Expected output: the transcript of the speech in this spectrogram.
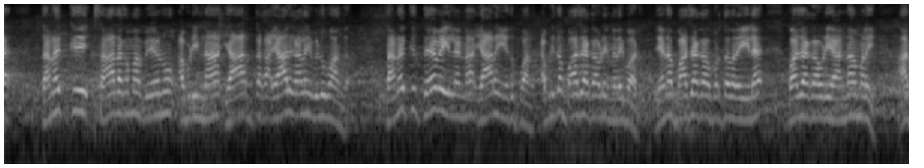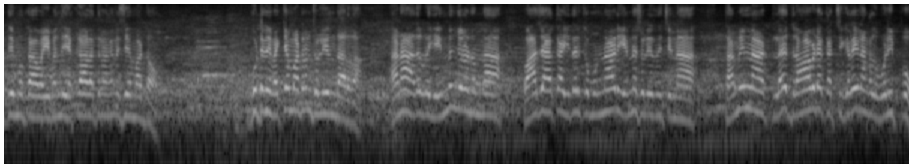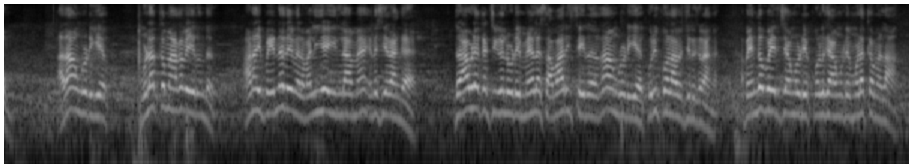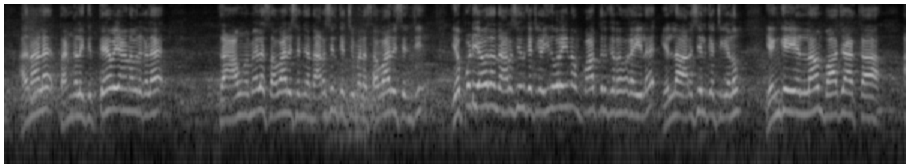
தனக்கு சாதகமாக வேணும் அப்படின்னா யார்கிட்ட யாரு காலையும் விழுவாங்க. தனக்கு தேவையில்லைன்னா யாரையும் எதிர்ப்பாங்க. அப்படி தான் பாஜகவுடைய நிலைப்பாடு. ஏன்னா பாஜகவை பொறுத்தவரையில் பாஜகவுடைய அண்ணாமலை அதிமுகவை வந்து எக்காலத்தில் நாங்கள் என்ன செய்ய மாட்டோம்? கூட்டணி வைக்க மாட்டோம்னு சொல்லியிருந்தார் தான் ஆனால் அதனுடைய இன்னும் சொல்லணும்னா பாஜக இதற்கு முன்னாடி என்ன சொல்லியிருந்துச்சுன்னா தமிழ்நாட்டில் திராவிட கட்சிகளை நாங்கள் ஒழிப்போம். அதான் அவங்களுடைய முழக்கமாகவே இருந்தது. ஆனால் இப்போ என்னது வேறு வழியே இல்லாமல் என்ன செய்கிறாங்க திராவிட கட்சிகளுடைய மேலே சவாரி செய்கிறது தான் அவங்களுடைய குறிக்கோளாக வச்சுருக்கிறாங்க. அப்போ எங்கே போயிடுச்சு அவங்களுடைய கொள்கை அவங்களுடைய முழக்கம் எல்லாம்? அதனால் தங்களுக்கு தேவையானவர்களை த- அவங்க மேலே சவாரி செஞ்சு அந்த அரசியல் கட்சி மேலே சவாரி செஞ்சு எப்படியாவது அந்த அரசியல் கட்சிகள் இதுவரையும் நம்ம பார்த்துருக்கிற வகையில் எல்லா அரசியல் கட்சிகளும் எங்கேயெல்லாம் பாஜக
